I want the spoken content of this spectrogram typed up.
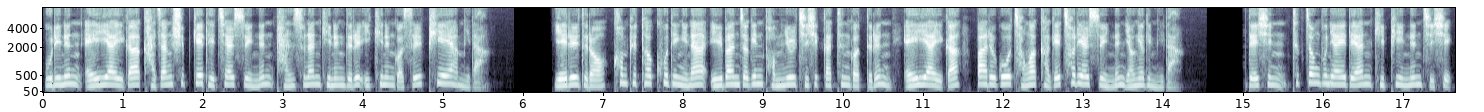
우리는 AI가 가장 쉽게 대체할 수 있는 단순한 기능들을 익히는 것을 피해야 합니다. 예를 들어 컴퓨터 코딩이나 일반적인 법률 지식 같은 것들은 AI가 빠르고 정확하게 처리할 수 있는 영역입니다. 대신 특정 분야에 대한 깊이 있는 지식,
